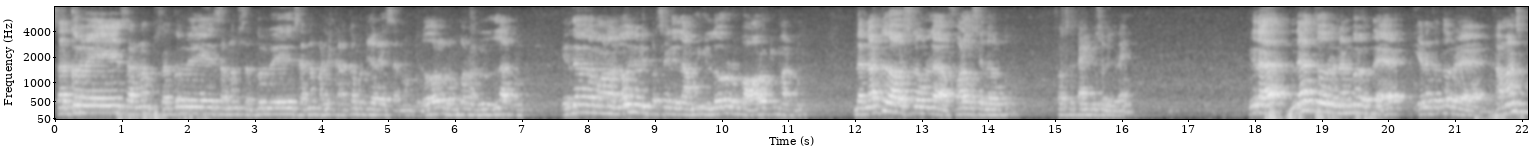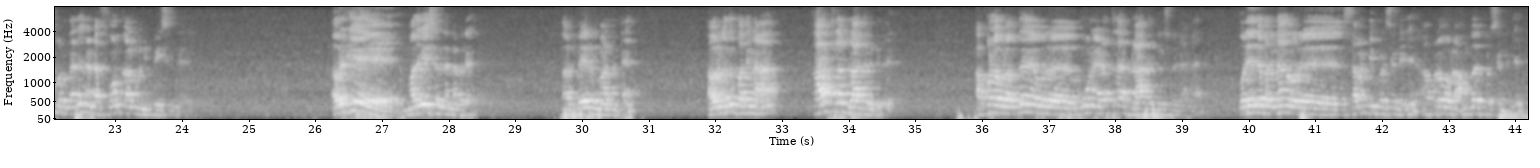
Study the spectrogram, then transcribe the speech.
சத்குருவே சரணம் சத்குருவே சரணம் சத்குருவே சரணம். பள்ளி கணக்கப்பட்டியாரே சரணம். எல்லோரும் ரொம்ப நல்லா இருக்கும் எந்த விதமான நோய் நொடி பிரச்சனைகள் இல்லாமல் எல்லோரும் ரொம்ப ஆரோக்கியமாக இருக்கணும். இந்த நட்டு ஆர்ட்ஸில் உள்ள ஃபாலோவர்ஸ் எல்லாருக்கும் ஃபர்ஸ்ட் தேங்க்யூ சொல்லிக்கிறேன். இதில் நேற்று ஒரு நண்பர் வந்து எனக்கு வந்து ஒரு கமெண்ட்ஸ் போட்டிருந்தாரு. நான் ஃபோன் கால் பண்ணி பேசியிருந்தாரு. அவருக்கு மதுரையை சேர்ந்த நபர். அவர் பேர் மறந்துட்டேன் அவருக்கு வந்து பார்த்தீங்கன்னா ஹார்ட்டில் பிளாக் இருக்குது. அப்போலோவில் வந்து ஒரு மூணு இடத்துல பிளாக் இருக்குன்னு சொல்லியிருக்காங்க. ஒரு இதில் பார்த்தீங்கன்னா ஒரு செவன்ட்டி பர்சன்டேஜ் அப்புறம் ஒரு ஐம்பது பர்சன்டேஜ்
